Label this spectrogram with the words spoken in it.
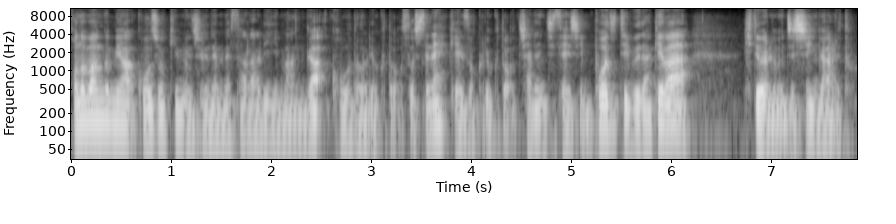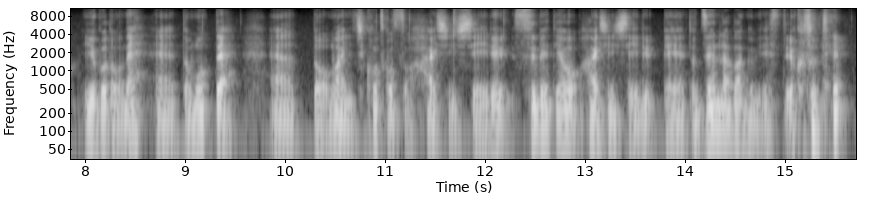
この番組は工場勤務10年目サラリーマンが行動力と、そしてね、継続力とチャレンジ精神、ポジティブだけは、人よりも自信があるということをね、えー、っと、思って、えー、っと、毎日コツコツと配信している、すべてを配信している、えー、っと、全裸番組です。ということで。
